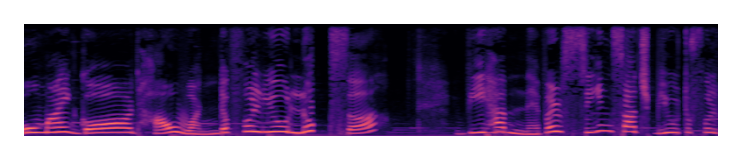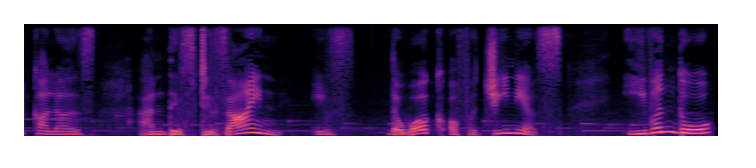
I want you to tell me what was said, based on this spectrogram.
Oh my God, how wonderful you look, sir! We have never seen such beautiful colors, and this design is the work of a genius, even though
